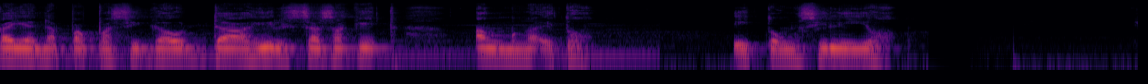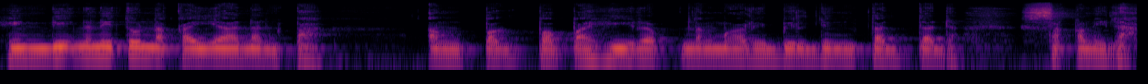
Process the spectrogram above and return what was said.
kaya napapasigaw dahil sa sakit ang mga ito. Itong si Leo. Hindi na nito nakayanan pa ang pagpapahirap ng mga rebuilding tadtad sa kanila.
